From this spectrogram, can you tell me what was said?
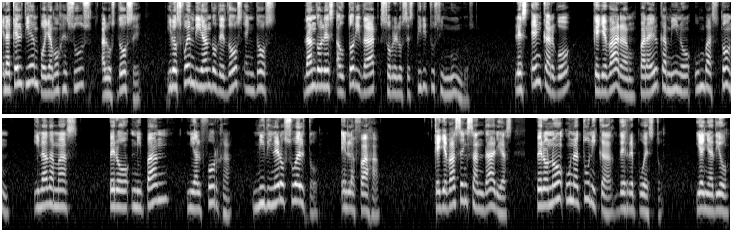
En aquel tiempo llamó Jesús a los doce y los fue enviando de dos en dos, dándoles autoridad sobre los espíritus inmundos. Les encargó que llevaran para el camino un bastón y nada más, pero ni pan, ni alforja, ni dinero suelto en la faja, que llevasen sandalias, pero no una túnica de repuesto. Y añadió,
